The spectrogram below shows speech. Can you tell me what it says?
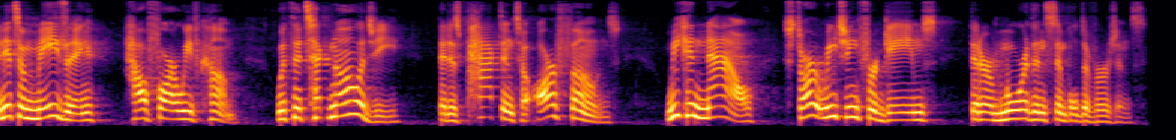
And it's amazing how far we've come. With the technology that is packed into our phones, we can now start reaching for games that are more than simple diversions,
